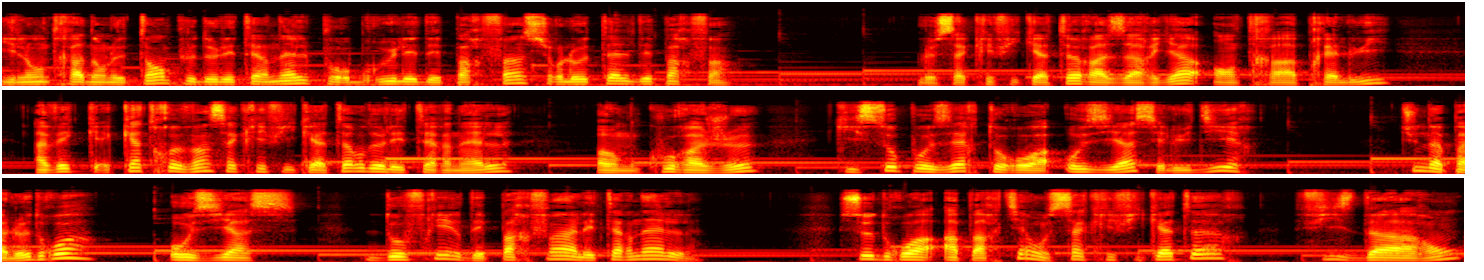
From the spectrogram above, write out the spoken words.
Il entra dans le temple de l'Éternel pour brûler des parfums sur l'autel des parfums. Le sacrificateur Azaria entra après lui avec quatre-vingts sacrificateurs de l'Éternel, hommes courageux, qui s'opposèrent au roi Osias et lui dirent Tu n'as pas le droit, Osias, d'offrir des parfums à l'Éternel. Ce droit appartient aux sacrificateurs, fils d'Aaron,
